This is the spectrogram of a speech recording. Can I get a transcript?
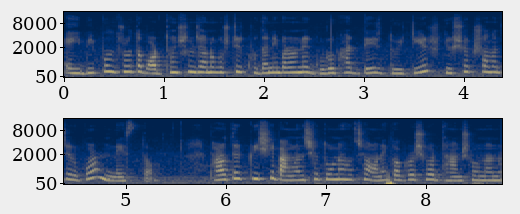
এই বিপুল দ্রুত বর্ধনশীল জনগোষ্ঠীর ক্ষুধা নিবারণের গুরুভার দেশ দুইটির কৃষক সমাজের উপর ন্যস্ত। ভারতের কৃষি বাংলাদেশের তুলনায় হচ্ছে অনেক অগ্রসর। ধান সহ অন্যান্য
